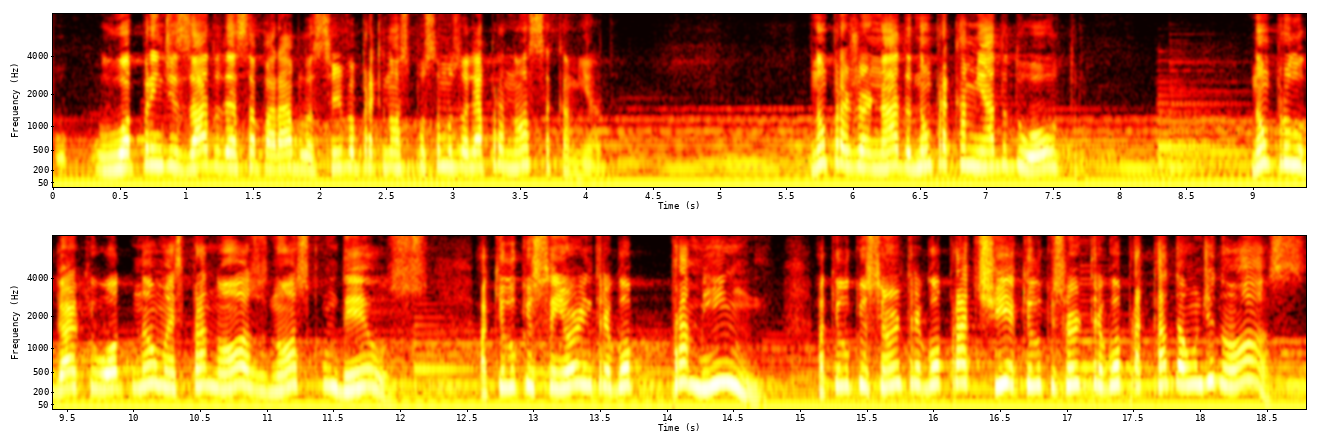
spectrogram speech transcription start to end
o, o aprendizado dessa parábola sirva para que nós possamos olhar para a nossa caminhada. Não para a jornada, não para a caminhada do outro. Não para o lugar que o outro. Não, mas para nós, nós com Deus. Aquilo que o Senhor entregou para mim. Aquilo que o Senhor entregou para ti. Aquilo que o Senhor entregou para cada um de nós.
